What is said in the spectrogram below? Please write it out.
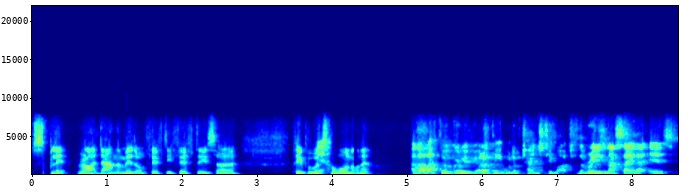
split right down the middle, 50 50. So people were Yeah. torn on it. And I'd have to agree with you. I don't think it would have changed too much. The reason I say that is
